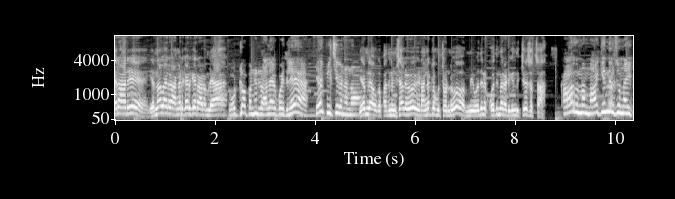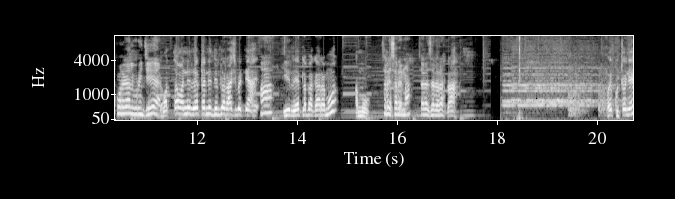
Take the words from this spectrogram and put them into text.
ఏరా అరే ఎన్నాళ్ళరా అంగడికాడికే రావడంలే? రోడ్లో పని రాలేకపోతేలే ఏం పిలిచివే నన్ను? ఏం లే ఒక పది నిమిషాలు ఈడ అంగట్లో కూర్చోండు మీ వదిన కొత్తిమీర అడిగింది చేసి వచ్చా కాదు నాకేం తెలుసు ఈ కూరగాయల గురించి? మొత్తం అన్ని రేట్లన్నీ దీంట్లో రాసి పెట్టినా. ఈ రేట్ల ప్రకారము అమ్ము. సరే సరేనా సరే సరే రా. పోయి కూర్చొని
